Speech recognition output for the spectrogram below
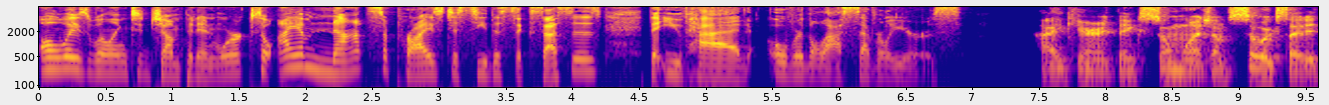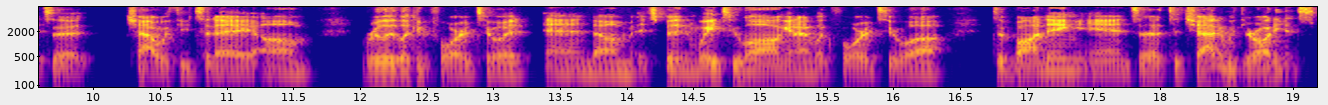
always willing to jump in and work. So I am not surprised to see the successes that you've had over the last several years. Hi, Caryn. Thanks so much. I'm so excited to chat with you today. Um, really looking forward to it. And um, it's been way too long, and I look forward to uh, to bonding and to, to chatting with your audience.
